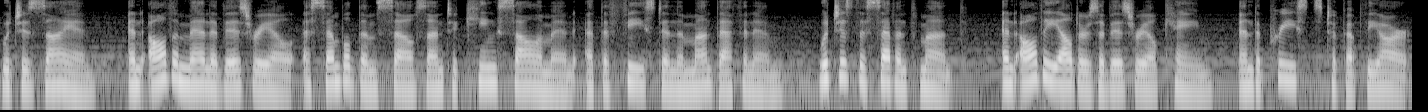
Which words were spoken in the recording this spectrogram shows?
which is Zion. And all the men of Israel assembled themselves unto King Solomon at the feast in the month Ethanim, which is the seventh month. And all the elders of Israel came, and the priests took up the ark.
